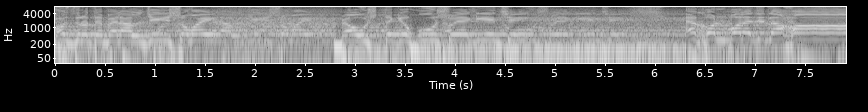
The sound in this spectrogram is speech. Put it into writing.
হজরতে বেলাল যেই সময় বেউস থেকে হুশ হয়ে গিয়েছে, এখন বলে যে, না একই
